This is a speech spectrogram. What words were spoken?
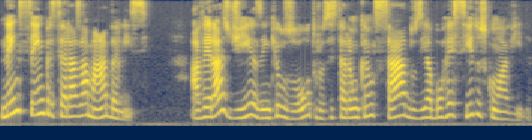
Nem sempre serás amada, Alice. Haverás dias em que os outros estarão cansados e aborrecidos com a vida.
